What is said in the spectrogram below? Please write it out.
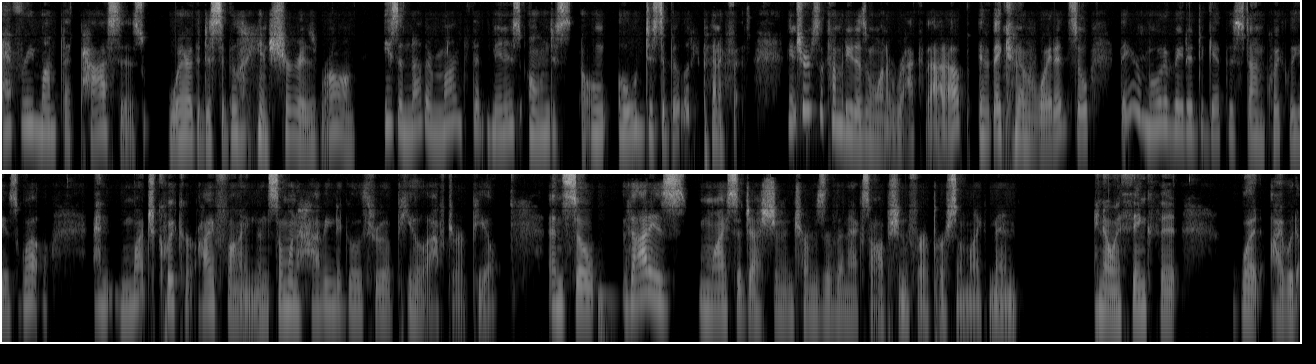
every month that passes where the disability insurer is wrong is another month that Min is owned, owed disability benefits. The insurance company doesn't want to rack that up if they can avoid it. So they are motivated to get this done quickly as well. And much quicker, I find, than someone having to go through appeal after appeal. And so that is my suggestion in terms of the next option for a person like Min. You know, I think that what I would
